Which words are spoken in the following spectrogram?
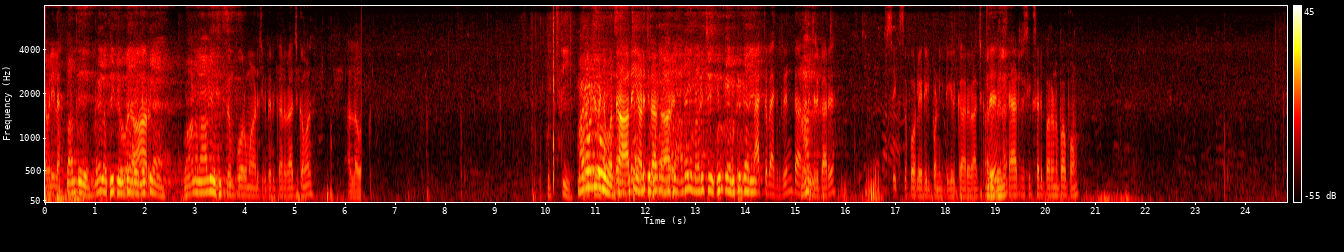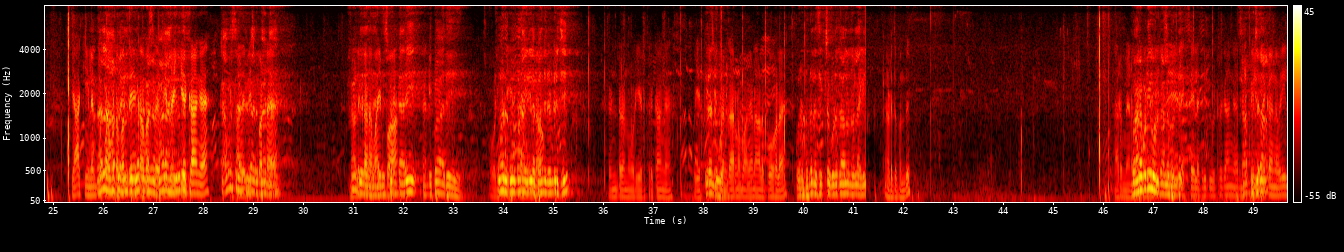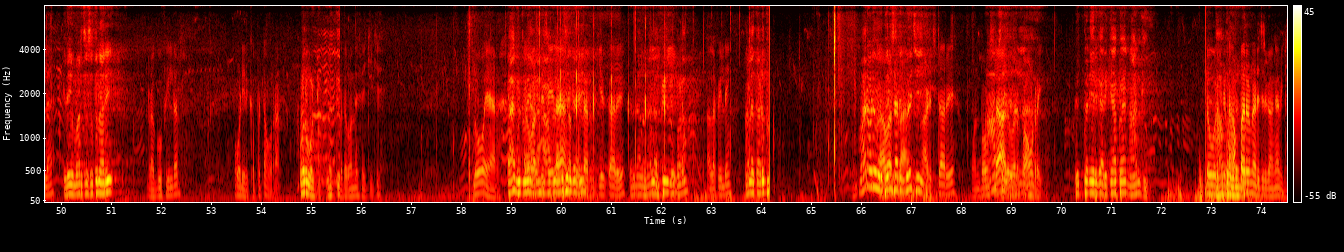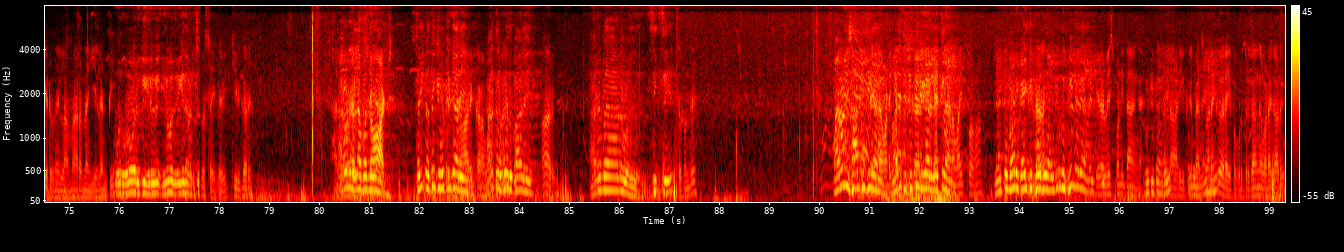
வெளியில. பந்து மேல தூக்கி விட்டாரு வானலாவே சிக்ஸும் ஃபோருமா அடிச்சுக்கிட்டு இருக்காரு ராஜ்கமல். நல்ல குத்தி. மறுபடியும் வந்து அதையும் அடிச்சு அடிச்சிட்டாங்க ஆறு. போட்டாரு. அதையும் அடிச்சு குறுக்கில் விட்டுருக்காரு. பேக் டு பேக் ரெண்டு ஆறு அடிச்சிருக்காரு. சிக்ஸ் ஃபோர்ல டீல் பண்ணிக்கிட்டு இருக்காரு ராஜ்கமல். மேல. ஹேட்ரி சிக்ஸ் அடிப்பாருன்னு பார்ப்போம். யாக்கிங்ல இருந்து நல்லா போட்ட ஆட்ல வந்து கவர்ஸ்ல வைக்கி இருக்காங்க. அதை மிஸ் பண்ண நாளுக்கான வாய்ப்பா கண்டிப்பா அது ரெண்டு ரன் ஓடி எடுத்திருக்காங்க. சீக்கிரம் காரணமாக நாலு போகல. ஒரு பந்துல சிக்ஸ் கொடுத்தாலும் நல்லா அடுத்த பந்து அருமையான மறுபடியும் ஒரு நல்ல பந்து. லெக் சைடில் திருப்பி விட்டுருக்காங்க. ஃபீல்டர் இருக்காங்க வெளியில. இதையும் மறைச்சு சுத்தினாரு. ரகு ஃபீல்டர் ஓடி இருக்கப்பட்ட ஒரு ரன் ஒரு ஓட்டம். அடுத்த பந்து ஹெக்கிக்கு. ஸ்லோ ஏர் திசையில் ஃபீல்டர் இருக்காரு நல்ல ஃபீல்டு போலாம். நல்ல ஃபீல்டிங் நல்ல தடுப்பு. மறுபடியும் ஒரு பெரிய ஷாட் போயிடுச்சு. அடிச்சிட்டாரு. ஒன் பவுன்ஸில் அது ஒரு பவுண்டரி பிக் பண்ணியிருக்காரு கேப்ப. நான்கு. இந்த ஓவருக்கு நாற்பது ரன் அடிச்சிருக்காங்க. விக்கெட் ஒன்றும் இல்லாமல் இருந்தாங்க ஒரு ஓவருக்கு இருபது விகிதம் அடிச்சு ஸ்ட்ரைக்கில் விக்கி இருக்காரு நல்லா ஷாட் ஸ்ட்ரைட்ல தூக்கி விட்டுருக்காரு. காத்துல போகுது பாலு. ஆறு. அருமையான ஒரு சிக்ஸ் இந்த வந்து மறுபடியும் லெட்டு மாதிரி கைக்கு போகுது. அங்கிருந்து ஃபீல்டரே மிஸ் பண்ணிட்டாங்க. நல்லா ஆடிக்கிட்டு இருக்க பேட்ஸ்மேனுக்கு ரைஃபை கொடுத்துருக்காங்க வடகாடு.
